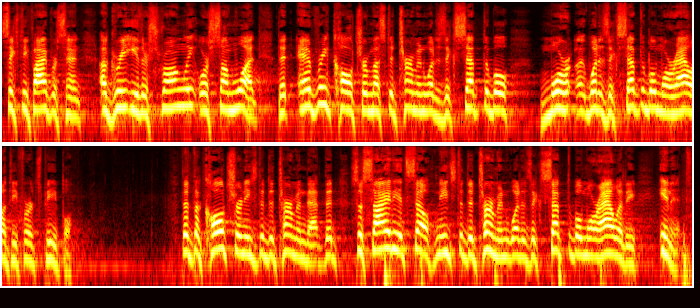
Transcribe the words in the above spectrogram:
65% agree either strongly or somewhat that every culture must determine what is acceptable, mor- uh, what is acceptable morality for its people. That the culture needs to determine that, that society itself needs to determine what is acceptable morality in it.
